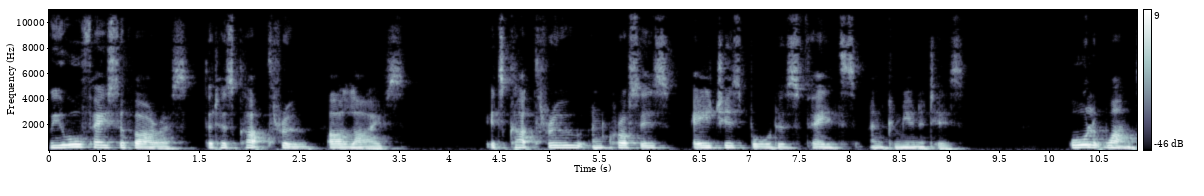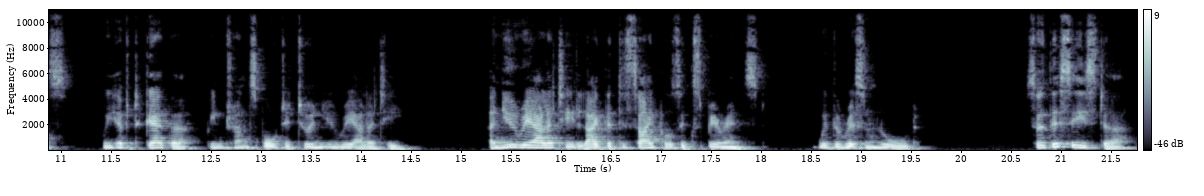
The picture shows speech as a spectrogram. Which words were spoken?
We all face a virus that has cut through our lives. It's cut through and crosses ages, borders, faiths, and communities. All at once, we have together been transported to a new reality. A new reality like the disciples experienced with the risen Lord. So, this Easter,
